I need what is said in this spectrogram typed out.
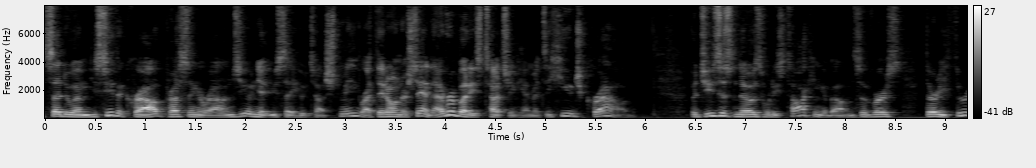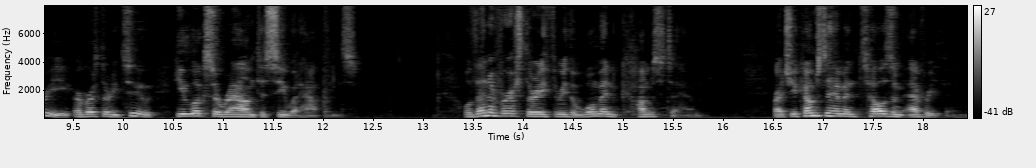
said to him, You see the crowd pressing around you, and yet you say, Who touched me? Right? They don't understand. Everybody's touching him. It's a huge crowd. But Jesus knows what he's talking about. And so, verse 33, or verse 32, he looks around to see what happens. Well, then in verse 33, the woman comes to him. Right? She comes to him and tells him everything.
